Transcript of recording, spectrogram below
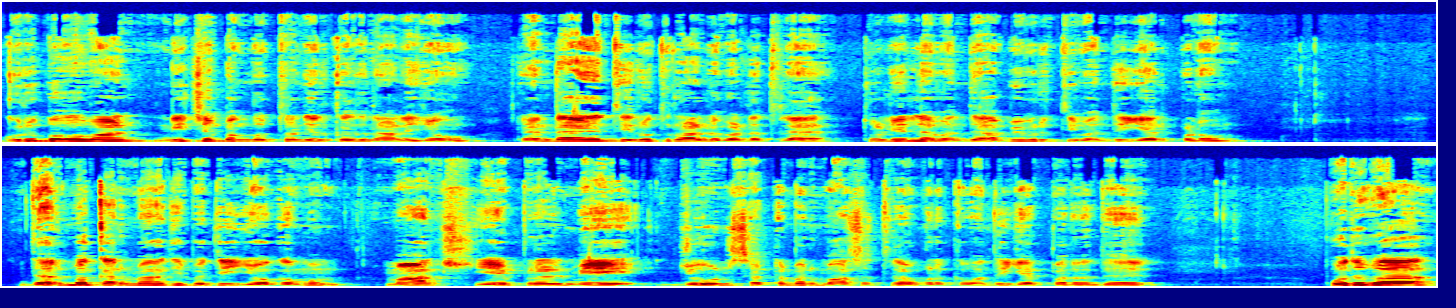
குரு பகவான் நீச்சபங்கத்துடன் இருக்கிறதுனாலையும் ரெண்டாயிரத்தி இருபத்தி நாலு வருடத்தில் தொழிலில் வந்து அபிவிருத்தி வந்து ஏற்படும். தர்ம கர்மாதிபதி யோகமும் March April May June September மாசத்துல உங்களுக்கு வந்து ஏற்படுறது. பொதுவாக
